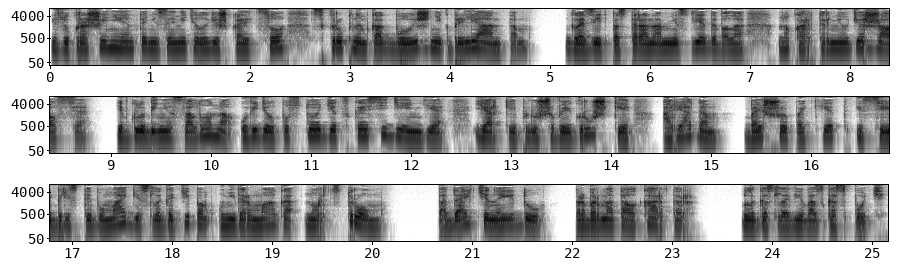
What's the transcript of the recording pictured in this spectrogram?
Из украшений Энтони заметил лишь кольцо с крупным, как булыжник, бриллиантом. Глазеть по сторонам не следовало, но Картер не удержался и в глубине салона увидел пустое детское сиденье, яркие плюшевые игрушки, а рядом большой пакет из серебристой бумаги с логотипом универмага «Нордстром». «Подайте на еду», – пробормотал Картер. «Благослови вас Господь».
